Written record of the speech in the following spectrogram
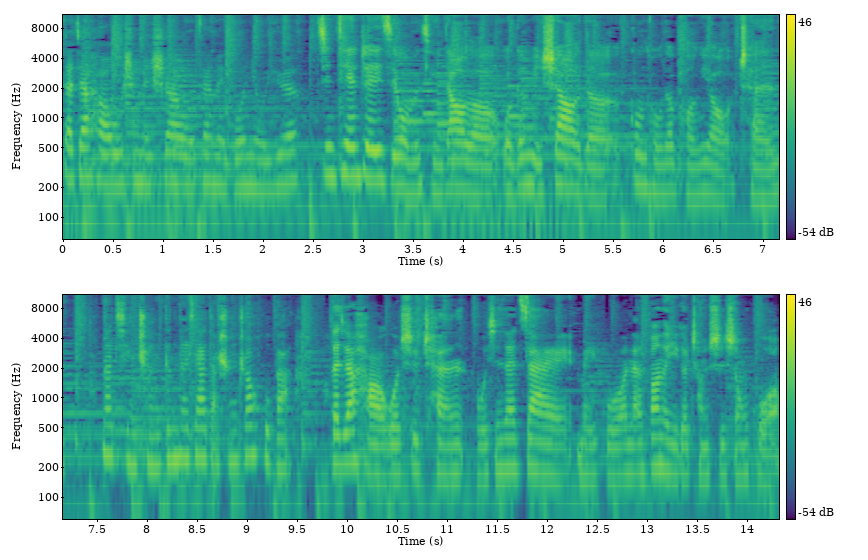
大家好，我是美少，我在美国纽约。今天这一集我们请到了我跟米少的共同的朋友陈。那请陈跟大家打声招呼吧。大家好，我是陈，我现在在美国南方的一个城市生活。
